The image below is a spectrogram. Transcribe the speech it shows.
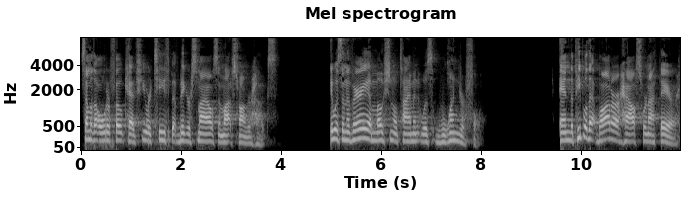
Some of the older folk had fewer teeth but bigger smiles and lot stronger hugs. It was in a very emotional time and it was wonderful. And the people that bought our house were not there.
